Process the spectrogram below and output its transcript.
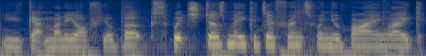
you get money off your books which does make a difference when you're buying like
